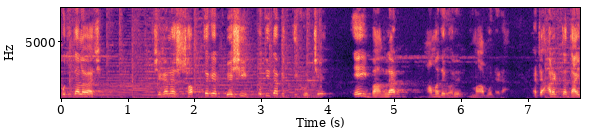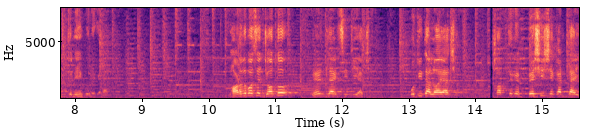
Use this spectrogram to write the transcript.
পতিতালয় আছে, সেখানে সব থেকে বেশি পতিতাবৃত্তি করছে এই বাংলার আমাদের ঘরের মা বোনেরা। এটা আরেকটা দায়িত্ব নিয়ে বলে গেলাম। ভারতবর্ষের যত রেড লাইট সিটি আছে, পতিতালয় আছে সব থেকে বেশি সেখানটাই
